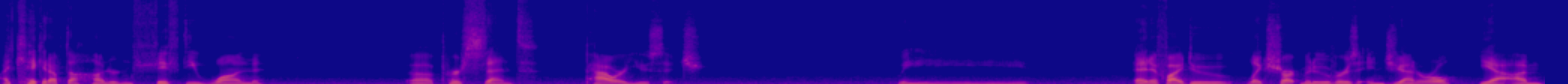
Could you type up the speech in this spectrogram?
I kick it up to 151 uh, percent power usage. Whee! And if I do like sharp maneuvers in general, yeah, I'm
